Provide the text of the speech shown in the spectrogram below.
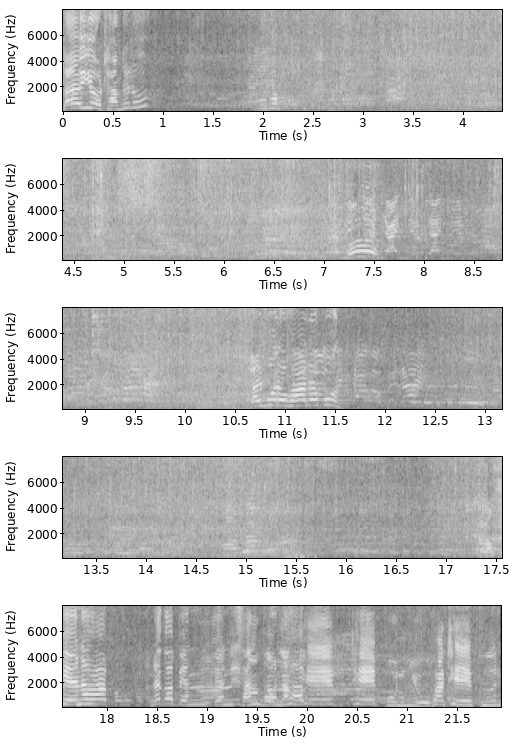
ไล่เอาอยู่ทำได้ดูนะครับเฮ้ย ไล่มุดเอาค่ะได้บุญโอเคนะครับนั่นก็เป็นเป็นชั้นบนนะครับ เทเทปุ่นอยู่พระเทพื้น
